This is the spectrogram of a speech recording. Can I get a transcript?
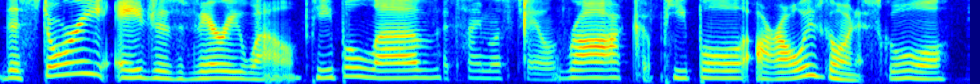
the story ages very well. People love a timeless tale. rock. People are always going to school.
